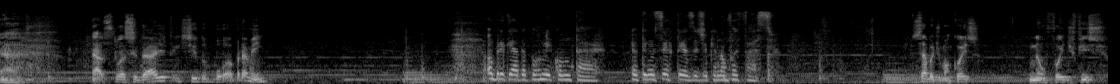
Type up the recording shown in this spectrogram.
Ah, a sua cidade tem sido boa pra mim. Obrigada por me contar. Eu tenho certeza de que não foi fácil. Sabe de uma coisa? Não foi difícil.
